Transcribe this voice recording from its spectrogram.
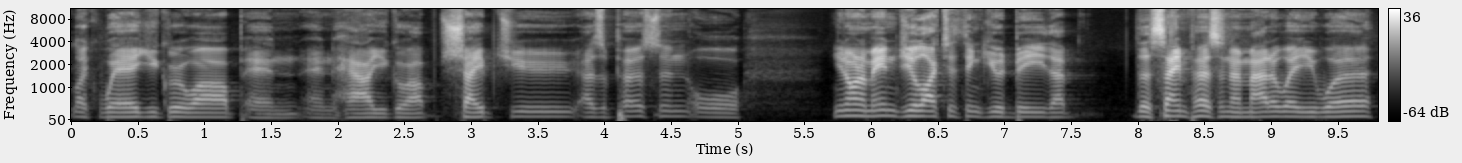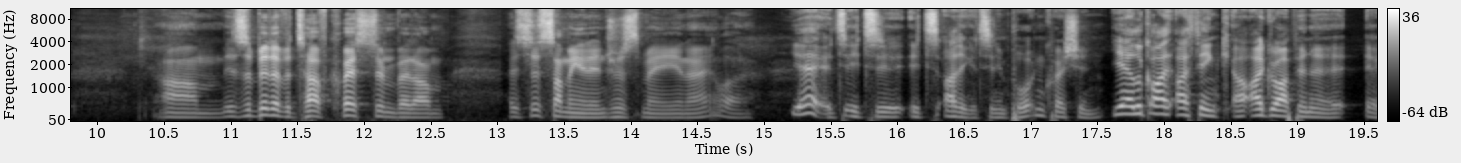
like where you grew up and and how you grew up shaped you as a person, or you know what I mean? Do you like to think you'd be that the same person no matter where you were? Um, it's a bit of a tough question, but um, it's just something that interests me. You know, like Yeah, it's it's a, it's. I think it's an important question. Yeah, look, I, I think uh, I grew up in a, a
